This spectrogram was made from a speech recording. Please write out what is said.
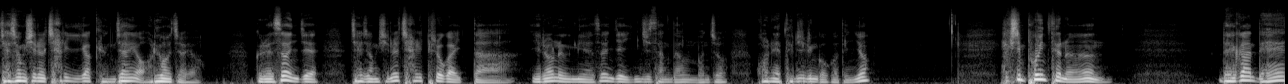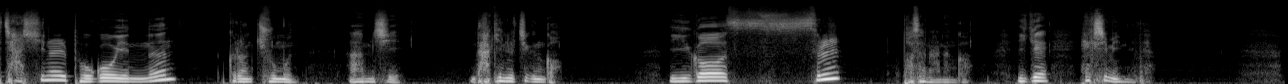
제정신을 차리기가 굉장히 어려워져요. 그래서 이제 제정신을 차릴 필요가 있다. 이런 의미에서 이제 인지 상담을 먼저 권해 드리는 거거든요. 핵심 포인트는 내가 내 자신을 보고 있는 그런 주문, 암시, 낙인을 찍은 거. 이것을 벗어나는 거. 이게 핵심입니다.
